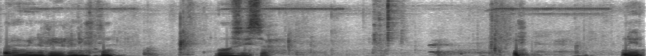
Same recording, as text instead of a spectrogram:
Parang may naririnig akong boses ah. Ano yun?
